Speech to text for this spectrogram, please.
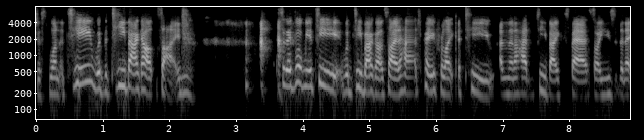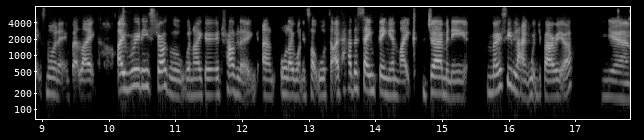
just want a tea with the tea bag outside. so they bought me a tea with a tea bag outside. I had to pay for like a tea, and then I had a tea bag spare, so I used it the next morning. But like, I really struggle when I go traveling, and all I want is hot water. I've had the same thing in like Germany, mostly language barrier. Yeah,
